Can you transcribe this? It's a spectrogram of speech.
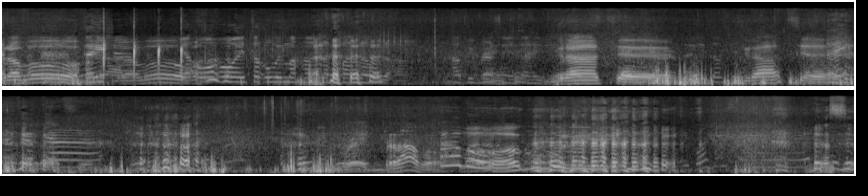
Bravo! Bravo! Ya oo, ito uwi mahal na panahon. Happy birthday tayo. Grazie! Ito, Grazie! Bravo. Bravo! Auguri! Sì.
